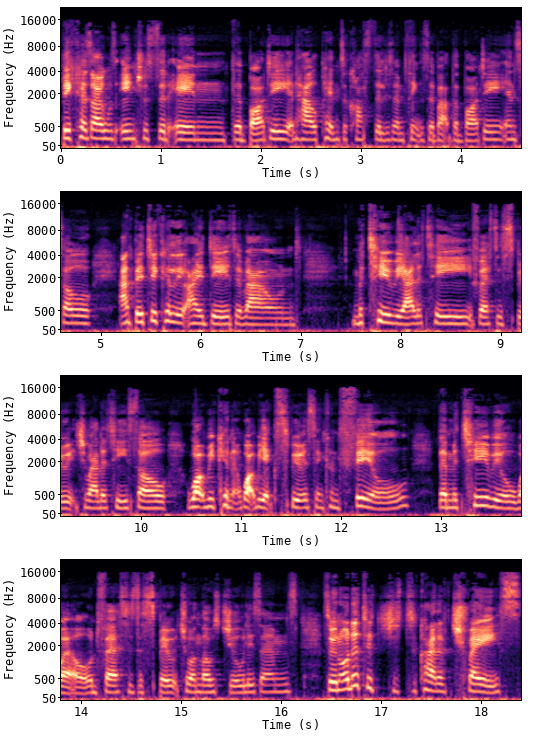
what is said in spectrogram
because I was interested in the body and how Pentecostalism thinks about the body. And so, and particularly ideas around materiality versus spirituality. So what we can, what we experience and can feel, the material world versus the spiritual and those dualisms. So in order to to kind of trace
